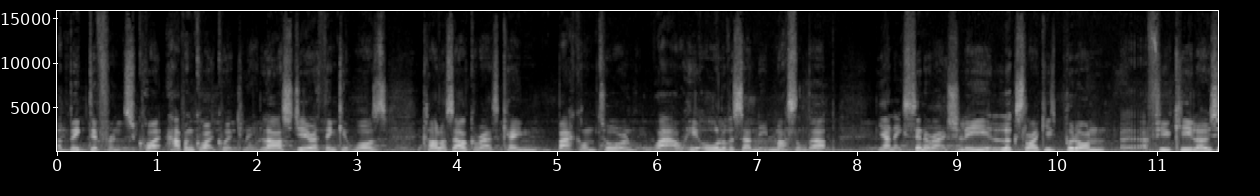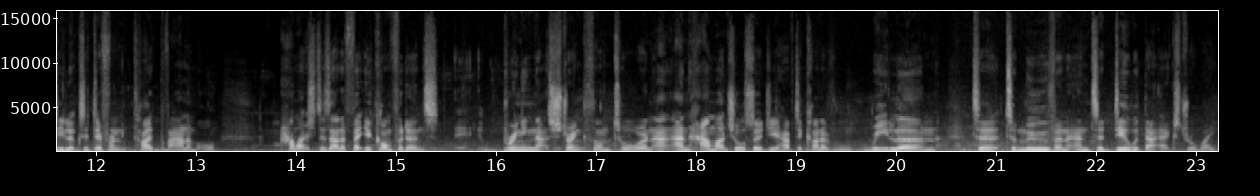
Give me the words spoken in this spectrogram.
a big difference quite happened quite quickly. Last year, I think it was Carlos Alcaraz came back on tour, and wow, he all of a sudden he muscled up. Jannik Sinner actually looks like he's put on a few kilos. He looks a different type of animal. How much does that affect your confidence, eh, bringing that strength on tour, and and how much also do you have to kind of relearn to to move and, and to deal with that extra weight?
